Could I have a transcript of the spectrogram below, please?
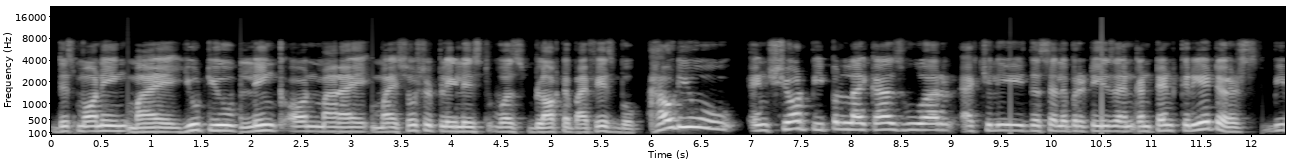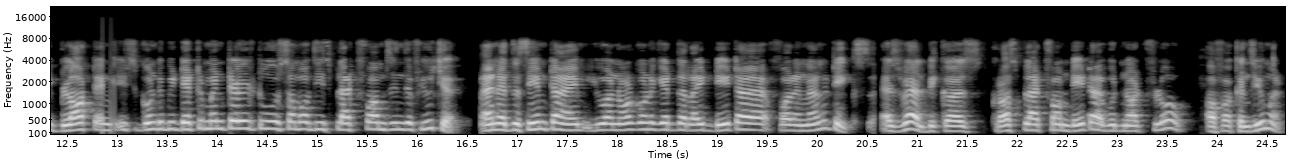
This morning, my YouTube link on my, my social playlist was blocked by Facebook. How do you ensure people like us who are actually the celebrities and content creators be blocked and it's going to be detrimental to some of these platforms in the future? And at the same time, you are not going to get the right data for analytics as well because cross platform data would not flow of a consumer.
